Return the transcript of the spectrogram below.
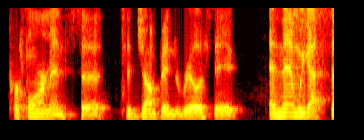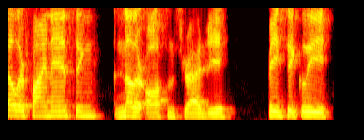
performance to to jump into real estate. And then we got seller financing another awesome strategy. Basically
